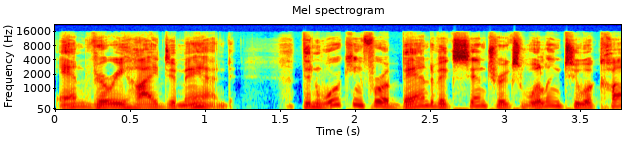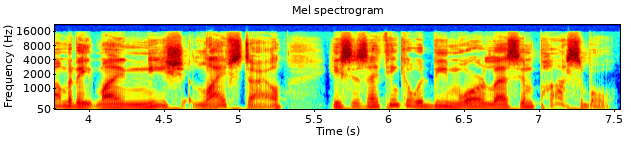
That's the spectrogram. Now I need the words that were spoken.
and very high demand, then working for a band of eccentrics willing to accommodate my niche lifestyle, he says, I think it would be more or less impossible.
